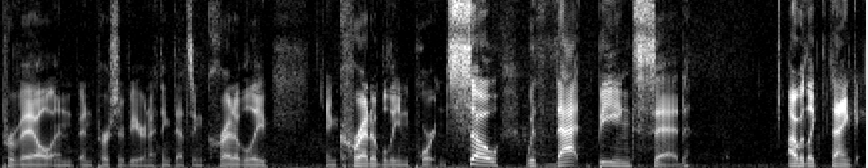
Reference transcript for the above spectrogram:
prevail and, and persevere. And I think that's incredibly, incredibly important. So, with that being said, I would like to thank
